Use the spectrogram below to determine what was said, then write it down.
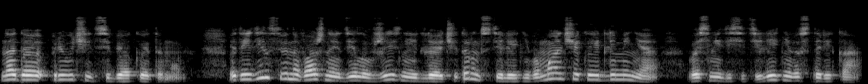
Надо приучить себя к этому. Это единственно важное дело в жизни и для четырнадцатилетнего мальчика, и для меня, восьмидесятилетнего старика.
